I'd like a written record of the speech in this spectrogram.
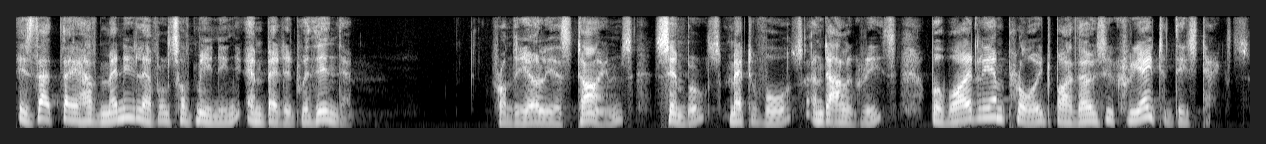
is that they have many levels of meaning embedded within them. From the earliest times, symbols, metaphors, and allegories were widely employed by those who created these texts.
